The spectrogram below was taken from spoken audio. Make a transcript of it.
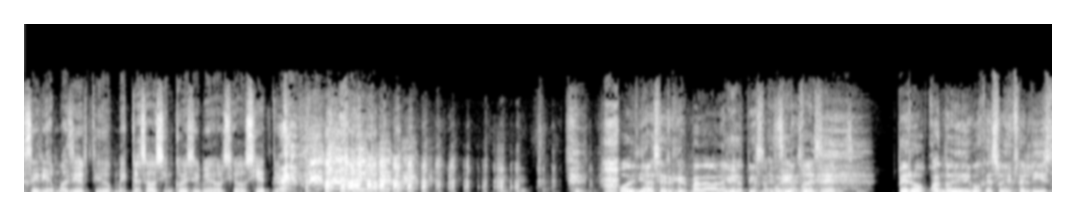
sería más divertido. Me he casado cinco veces y me he divorciado siete. podría ser, Germán, ahora que lo pienso. Podría sí, puede ser. Pero cuando digo que soy feliz,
